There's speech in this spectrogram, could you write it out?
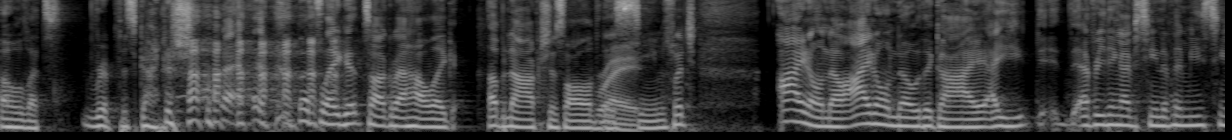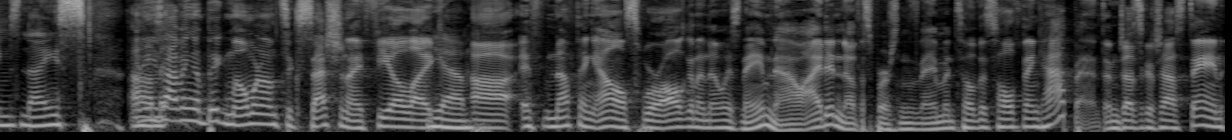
oh, let's rip this guy to shreds. let's like talk about how like obnoxious all of this seems, which I don't know. I don't know the guy. I everything I've seen of him, he seems nice. And he's having a big moment on Succession. I feel like, Um, Yeah. uh, if nothing else, we're all going to know his name now. I didn't know this person's name until this whole thing happened. And Jessica Chastain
